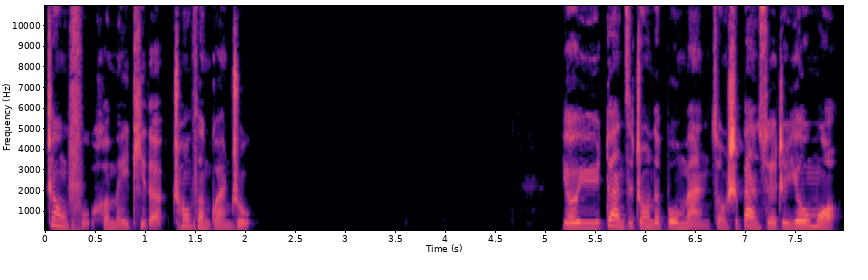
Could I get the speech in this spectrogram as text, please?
政府和媒体的充分关注。由于段子中的不满总是伴随着幽默，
